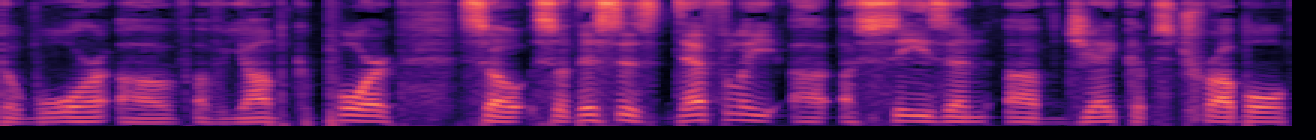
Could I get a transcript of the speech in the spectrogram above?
the War of, of Yom Kippur. So so this is definitely a, a season of Jacob's trouble,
